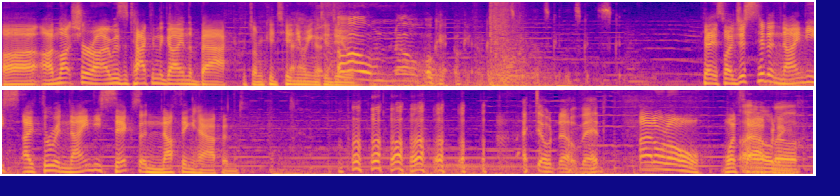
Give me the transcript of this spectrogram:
Uh, I'm not sure. I was attacking the guy in the back, which I'm continuing Okay. to do. Oh no. Okay, okay, okay. That's good. That's good. That's good. That's good. Okay, so I just hit a 90. I threw a 96 and nothing happened. I don't know, man. I don't know what's I don't happening. know.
